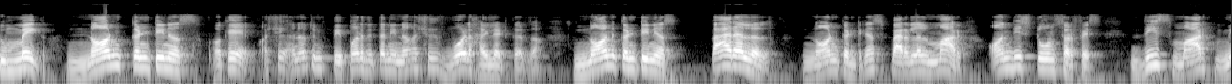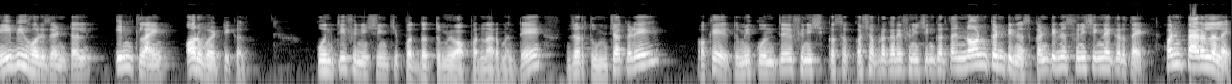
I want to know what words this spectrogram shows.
to make non continuous okay असे आहे ना तुम्ही पेपर देताना ना असे वर्ड हायलाइट करता non continuous parallel non continuous parallel mark on the stone surface this mark may be horizontal incline or vertical कोणती फिनिशिंगची पद्धत तुम्ही वापरणार म्हणते? जर तुमच्याकडे ओके तुम्ही कोणते फिनिश कसं कशा प्रकारे फिनिशिंग करताय? नॉन कंटिन्युअस कंटिन्युअस फिनिशिंग नाही करताय. पण पॅरल आहे.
